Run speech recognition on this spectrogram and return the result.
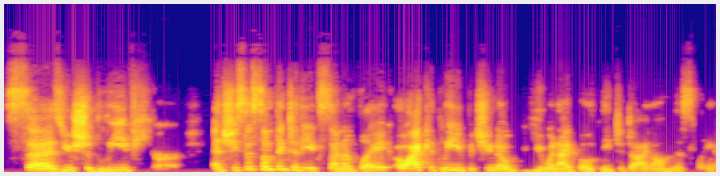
says you should leave here. And she says something to the extent of like, oh, I could leave, but you know, you and I both need to die on this land,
